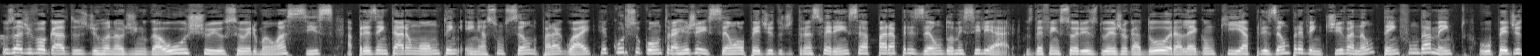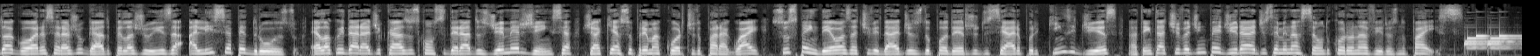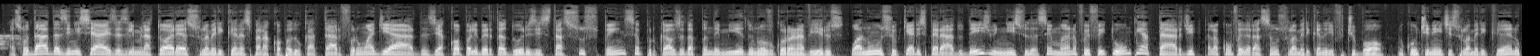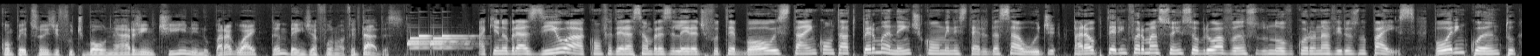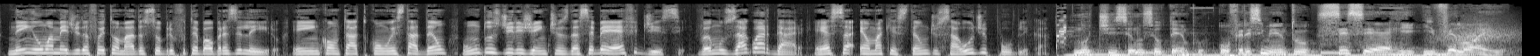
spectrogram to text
Os advogados de Ronaldinho Gaúcho e o seu irmão Assis apresentaram ontem, em Assunção, no Paraguai, recurso contra a rejeição ao pedido de transferência para a prisão domiciliar. Os defensores do ex-jogador alegam que a prisão preventiva não tem fundamento. O pedido agora será julgado pela juíza Alicia Pedroso. Ela cuidará de casos considerados de emergência, já que a Suprema Corte do Paraguai suspendeu as atividades do Poder Judiciário por 15 dias na tentativa de impedir a disseminação do coronavírus no país. As rodadas iniciais das eliminatórias sul-americanas para a Copa do Catar foram adiadas e a Copa Libertadores está suspensa por causa da pandemia do novo coronavírus. O anúncio, que era esperado desde o início da semana, foi feito ontem à tarde pela Confederação Sul-Americana de Futebol. No continente sul-americano, competições de futebol na Argentina e no Paraguai também já foram afetadas. Aqui no Brasil, a Confederação Brasileira de Futebol está em contato permanente com o Ministério da Saúde para obter informações sobre o avanço do novo coronavírus no país. Por enquanto, nenhuma medida foi tomada sobre o futebol brasileiro. Em contato com o Estadão, um dos dirigentes da CBF disse: Vamos aguardar. Essa é uma questão de saúde pública. Notícia no seu tempo. Oferecimento CCR e Veloy.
